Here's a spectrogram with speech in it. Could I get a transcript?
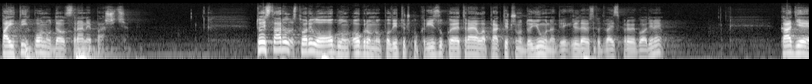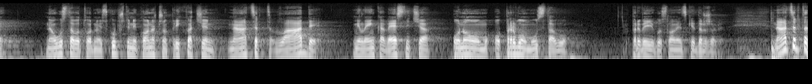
pa i tih ponuda od strane Pašića. To je stvorilo ogromnu političku krizu koja je trajala praktično do juna 1921. godine, kad je na Ustavotvornoj skupštini konačno prihvaćen nacrt vlade Milenka Vesnića o, novom, o prvom ustavu prve jugoslovenske države. Nacrta,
